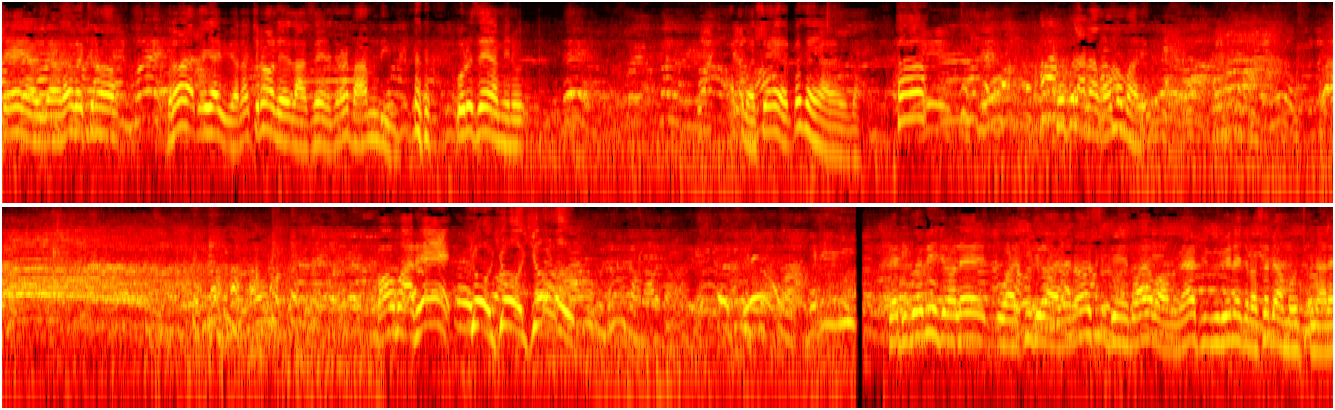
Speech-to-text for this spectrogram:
ဆဲရပြီတော့ပဲကျွန်တော်ဘလို့လာပြရပြီဗျာနော်ကျွန်တော်လည်းလာဆဲတယ်ကျွန်တော်ဘာမှမသိဘူးကိုတို့ဆဲရမြင်လို့အဲ့မှာဆဲရပတ်စံရတယ်ဗျာဟာကိုပလာတာကောင်းမှပါလေကောင်းပါတယ်ယိုယိုယိုကဲဒီကွဲပြကျွန်တော်လည်းဟိုဟာရှိသေးတာကျွန်တော်ရှူတင်သွားရပါမယ်ဖြူဖြူလေးနဲ့ကျွန်တော်ဆက်ပြမုံချင်တာလ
